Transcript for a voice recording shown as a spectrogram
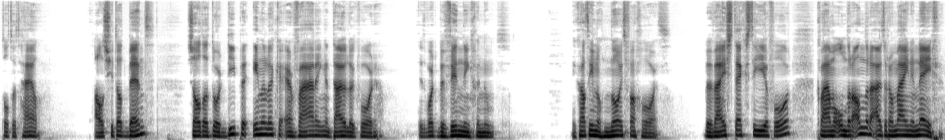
tot het heil. Als je dat bent, zal dat door diepe innerlijke ervaringen duidelijk worden. Dit wordt bevinding genoemd. Ik had hier nog nooit van gehoord. Bewijsteksten hiervoor kwamen onder andere uit Romeinen 9,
